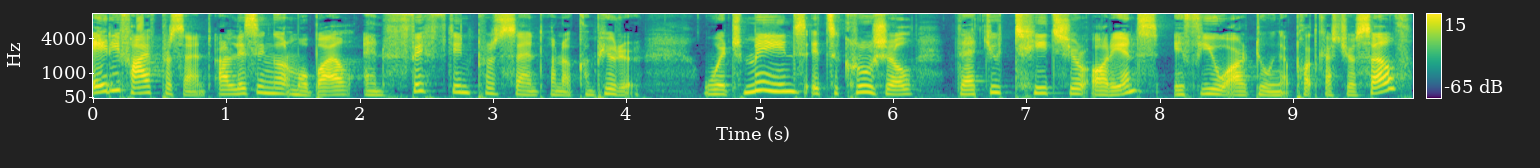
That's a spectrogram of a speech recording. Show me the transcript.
85% are listening on mobile and 15% on a computer, which means it's crucial that you teach your audience, if you are doing a podcast yourself,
